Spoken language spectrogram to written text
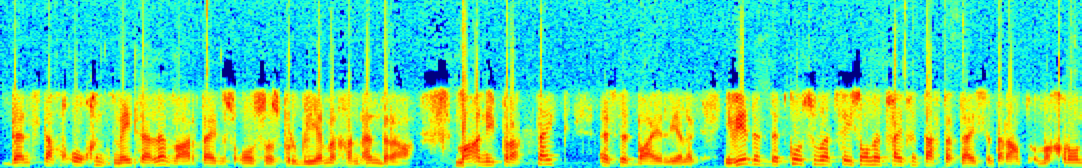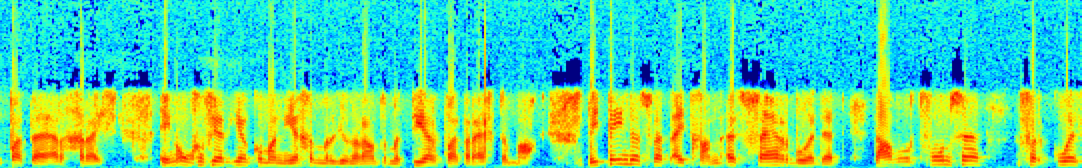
Dinsdagoggend met hulle waar tydens ons ons probleme gaan indra. Maar in die praktyk is dit baie lelik. Jy weet dit dit kos so wat 685 000 rand om 'n grondpad te hergrys en ongeveer 1,9 miljoen rand om 'n teerpad reg te maak. Die tenders wat uitgaan is ver bo dit. Daar word fondse verkoos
